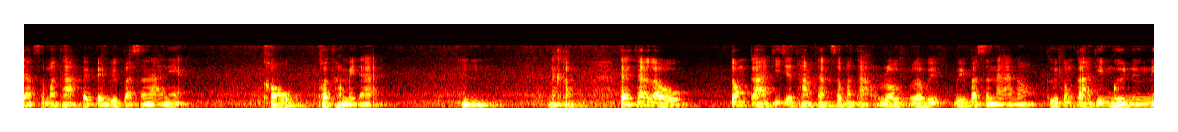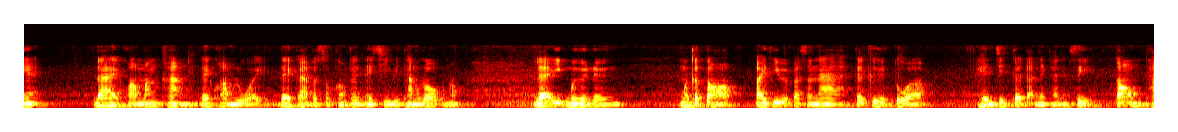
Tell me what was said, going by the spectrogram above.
จากสมถะไปเป็นวิปัสสนาเนี่ยเขาเขาทำไม่ได้ อืมนะครับ แต่ถ้าเรา ต้องการที่จะทำทั้งสมถะแล้วแล้ววิปัสสนาเนาะคือต้องการที่มือหนึ่งเนี่ยได้ความมั่งคั่ง ได้ความรวย ได้การประสบความสำเร็จในชีวิตทางโลกเนาะและอีกมือหนึ่งมันก็ตอบไปที่วิปัสสนาก็คือตัวเห็นจิตเกิดดับในขันธ์ทั้งสี่ต้องท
